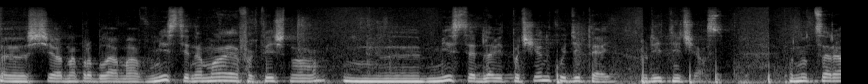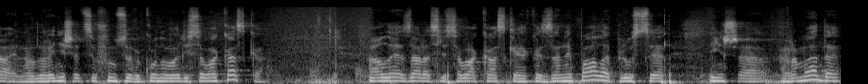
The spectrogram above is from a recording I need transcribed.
Е, Ще одна проблема: в місті немає фактично місця для відпочинку дітей в літній час. Ну це реально. Раніше цю функцію виконувала лісова казка, але зараз лісова казка якось занепала, плюс це інша громада.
